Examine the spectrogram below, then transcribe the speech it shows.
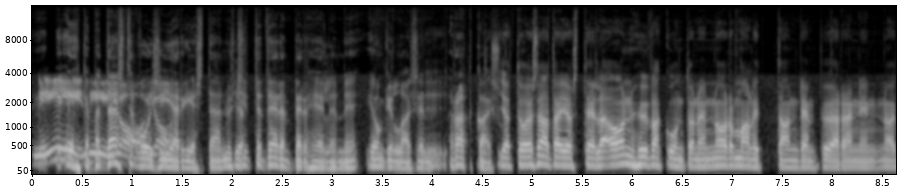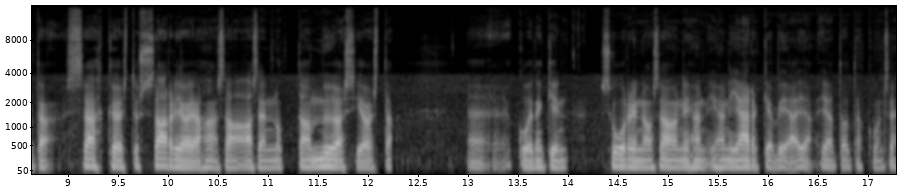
niin, Ehkäpä niin, tästä joo, voisi joo. järjestää nyt ja, sitten teidän perheellenne jonkinlaisen ratkaisun. Ja toisaalta, jos teillä on hyväkuntoinen normaali tandempyörä, niin noita sähköistyssarjojahan saa asennuttaa myös, joista äh, kuitenkin suurin osa on ihan, ihan järkeviä ja, ja tota, kun se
